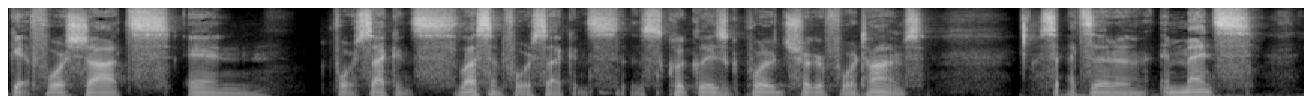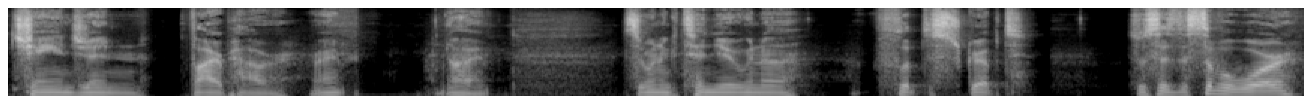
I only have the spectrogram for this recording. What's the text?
get four shots in four seconds, less than four seconds, as quickly as you pull the trigger four times. So that's an immense change in firepower, right? All right. So we're going to continue. We're going to flip the script. So it says the Civil War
